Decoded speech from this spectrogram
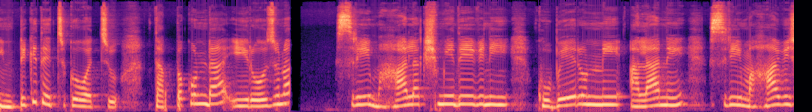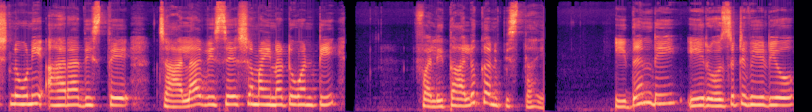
ఇంటికి తెచ్చుకోవచ్చు. తప్పకుండా ఈ రోజున శ్రీ మహాలక్ష్మీదేవిని కుబేరుణ్ణి అలానే శ్రీ మహావిష్ణువుని ఆరాధిస్తే చాలా విశేషమైనటువంటి ఫలితాలు కనిపిస్తాయి. ఇదండి ఈ రోజుటి వీడియో.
